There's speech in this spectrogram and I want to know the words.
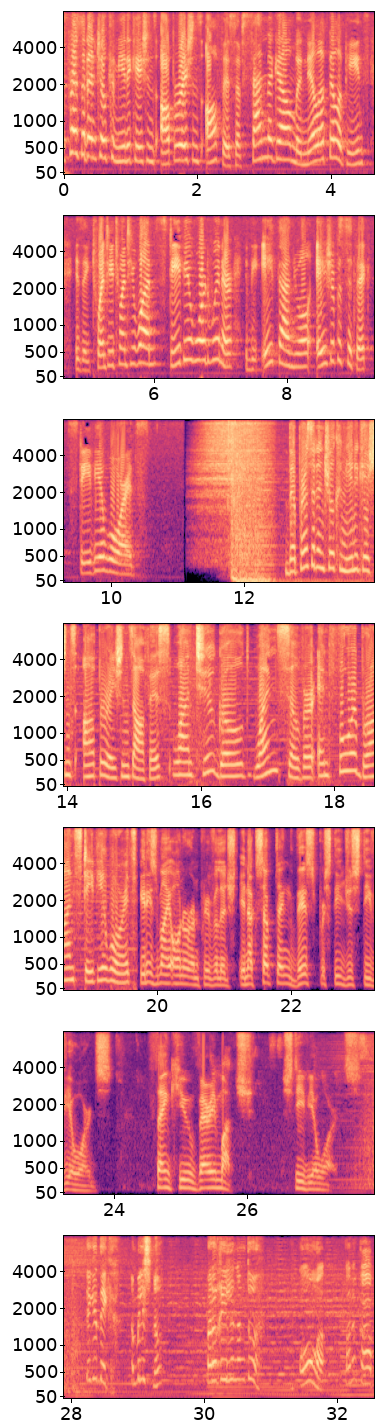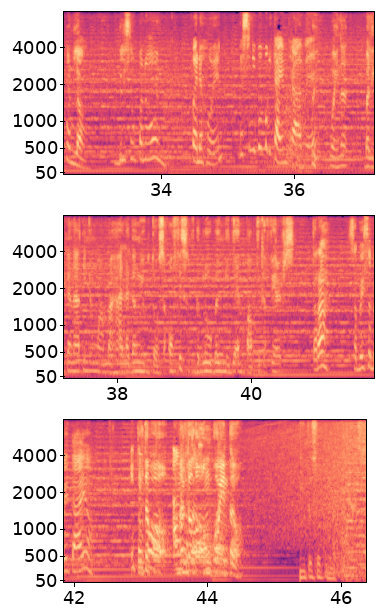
The Presidential Communications Operations Office of San Miguel, Manila, Philippines is a 2021 Stevie Award winner in the 8th Annual Asia Pacific Stevie Awards. The Presidential Communications Operations Office won two gold, one silver, and four bronze Stevie Awards. It is my honor and privilege in accepting these prestigious Stevie Awards. Thank you very much, Stevie Awards. Teka, teka. Ang bilis, no? Parang kailan lang to ah. Oo nga, parang kahapon lang. Bilis ng panahon. Panahon? Gusto niyo ba mag-time travel? Why not? Balikan natin yung mga mahalagang yugto sa Office of the Global Media and Public Affairs. Tara, sabay-sabay tayo. Ito, po ang totoong kwento. Dito sa Pilipinas.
